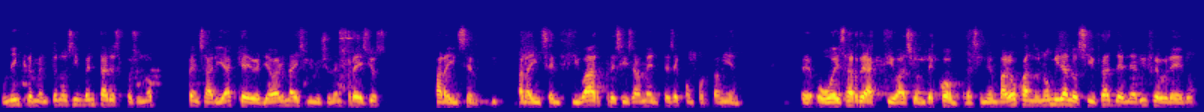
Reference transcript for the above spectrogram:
un incremento en los inventarios, pues uno pensaría que debería haber una disminución en precios para, para incentivar precisamente ese comportamiento eh, o esa reactivación de compras. Sin embargo, cuando uno mira las cifras de enero y febrero,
